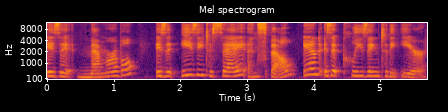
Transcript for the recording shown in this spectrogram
Is it memorable? Is it easy to say and spell? And is it pleasing to the ear?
